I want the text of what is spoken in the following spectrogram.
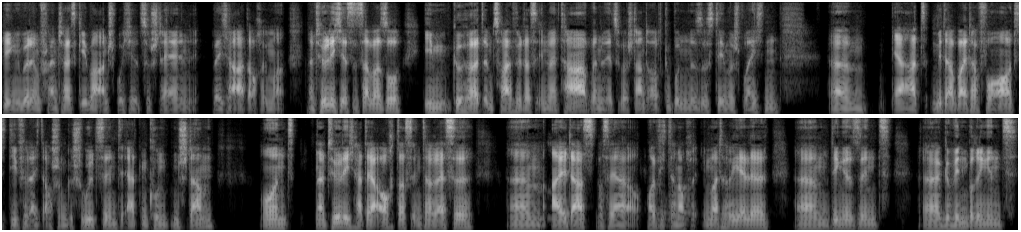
gegenüber dem Franchisegeber Ansprüche zu stellen, welcher Art auch immer. Natürlich ist es aber so, ihm gehört im Zweifel das Inventar, wenn wir jetzt über standortgebundene Systeme sprechen. Ähm, er hat Mitarbeiter vor Ort, die vielleicht auch schon geschult sind. Er hat einen Kundenstamm. Und natürlich hat er auch das Interesse, ähm, all das, was ja häufig dann auch immaterielle ähm, Dinge sind, äh, gewinnbringend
